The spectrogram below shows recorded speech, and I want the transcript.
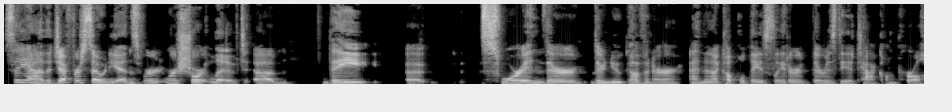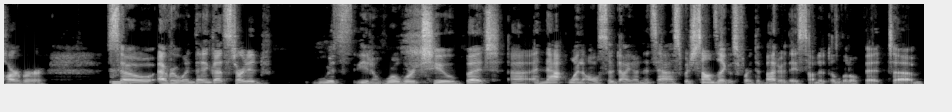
so yeah, the Jeffersonians were were short lived. Um, they uh, swore in their their new governor, and then a couple days later, there was the attack on Pearl Harbor. Mm. So everyone then got started with you know World War II, but uh, and that one also died on its ass, which sounds like it's for the better. They sounded a little bit um,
